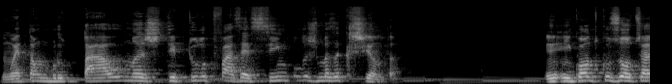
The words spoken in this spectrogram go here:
Não é tão brutal, mas tipo, tudo o que faz é simples, mas acrescenta. Enquanto que os outros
